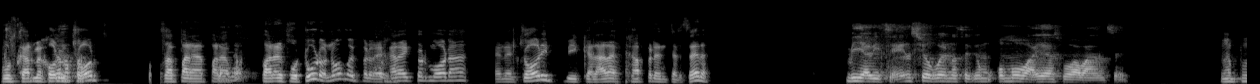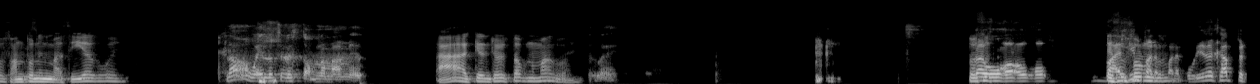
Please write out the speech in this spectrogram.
Buscar mejor Yo no un short. O sea, para, para, Bueno. para el futuro, ¿no, güey? Pero dejar a Héctor Mora en el short y, y calar a Japper en tercera. Villavicencio, güey, no sé cómo, cómo vaya su avance. No, pues Anthony Macías, güey. No, güey, los stop, no mames, Ah, quieren shortstop nomás, güey. güey. Entonces, o, o- o- esos alguien para, para cubrir el Hamper,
